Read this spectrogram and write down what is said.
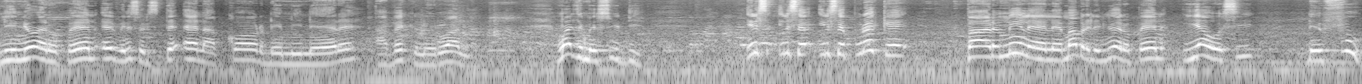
l'Union européenne est venue solliciter un accord de minerais avec le Rwanda. Moi, je me suis dit, il, se- il, se, il se pourrait que parmi les, les membres de l'Union européenne, il y a aussi des fous,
